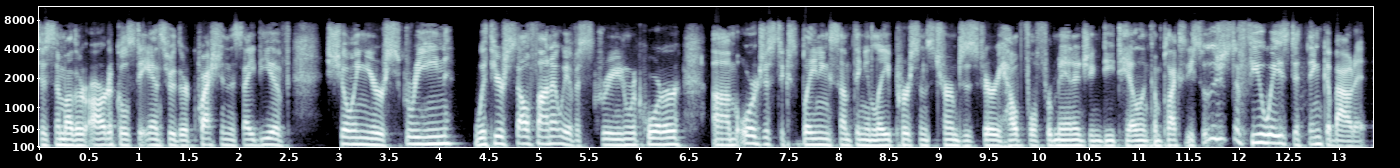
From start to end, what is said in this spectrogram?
to some other articles to answer their question. This idea of showing your screen with yourself on it. We have a screen recorder, um, or just explaining something in layperson's terms is very helpful for managing detail and complexity. So there's just a few ways to think about it.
